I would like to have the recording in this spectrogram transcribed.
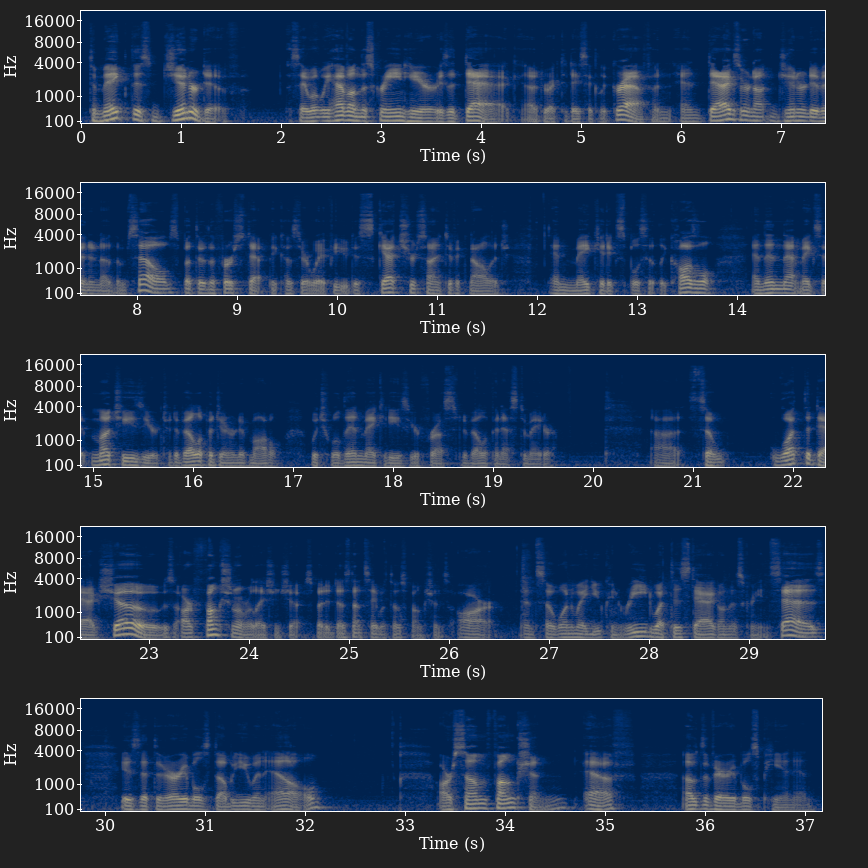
To make this generative, say what we have on the screen here is a DAG, a directed acyclic graph, and, and DAGs are not generative in and of themselves, but they're the first step because they're a way for you to sketch your scientific knowledge and make it explicitly causal, and then that makes it much easier to develop a generative model, which will then make it easier for us to develop an estimator. Uh, so what the DAG shows are functional relationships, but it does not say what those functions are. And so one way you can read what this DAG on the screen says is that the variables w and l are some function f of the variables p and n.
